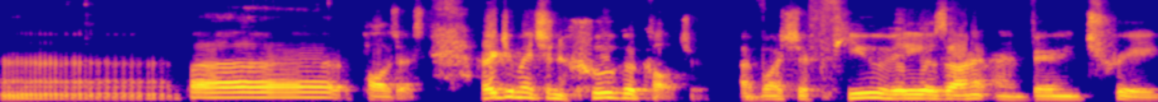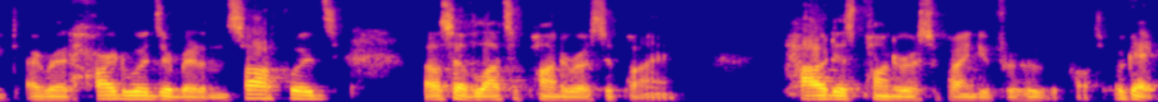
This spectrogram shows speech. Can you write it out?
uh, but apologize. I heard you mention hugelkultur. I've watched a few videos on it. I'm very intrigued. I read hardwoods are better than softwoods. I also have lots of ponderosa pine. How does ponderosa pine do for hugelkultur? Okay,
